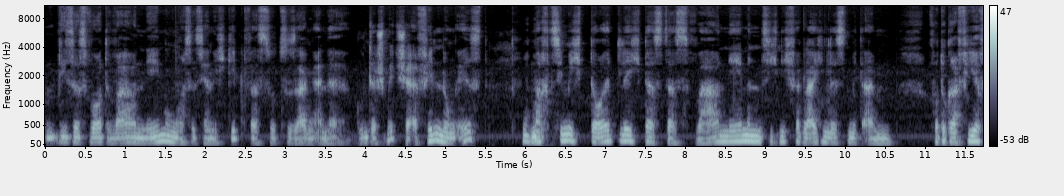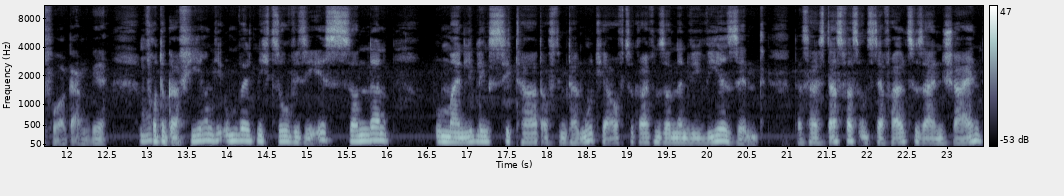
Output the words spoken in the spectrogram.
dieses Wort Wahrnehmung, was es ja nicht gibt, was sozusagen eine Gunter Schmidtsche Erfindung ist, mhm. macht ziemlich deutlich, dass das Wahrnehmen sich nicht vergleichen lässt mit einem Fotografiervorgang. Wir mhm. fotografieren die Umwelt nicht so, wie sie ist, sondern, um mein Lieblingszitat aus dem Talmud hier aufzugreifen, sondern wie wir sind. Das heißt, das, was uns der Fall zu sein scheint,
